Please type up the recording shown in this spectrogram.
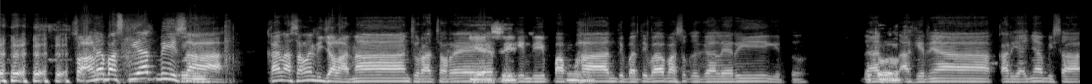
Soalnya baskiat bisa. Kan asalnya di jalanan curat-coret Iya sih. bikin di papan tiba-tiba masuk ke galeri gitu. Dan Betul. akhirnya karyanya bisa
